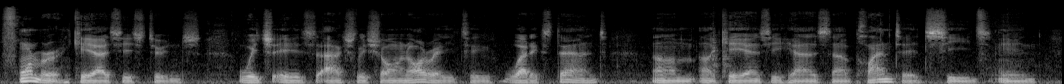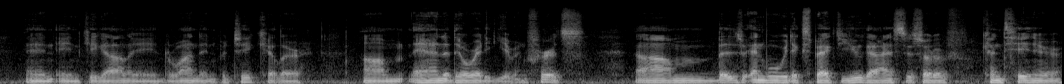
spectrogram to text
former KIC students, which is actually showing already to what extent um, uh, KIC has uh, planted seeds in, in, in Kigali, in Rwanda in particular, um, and they're already giving fruits. Um, but, and we would expect you guys to sort of continue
